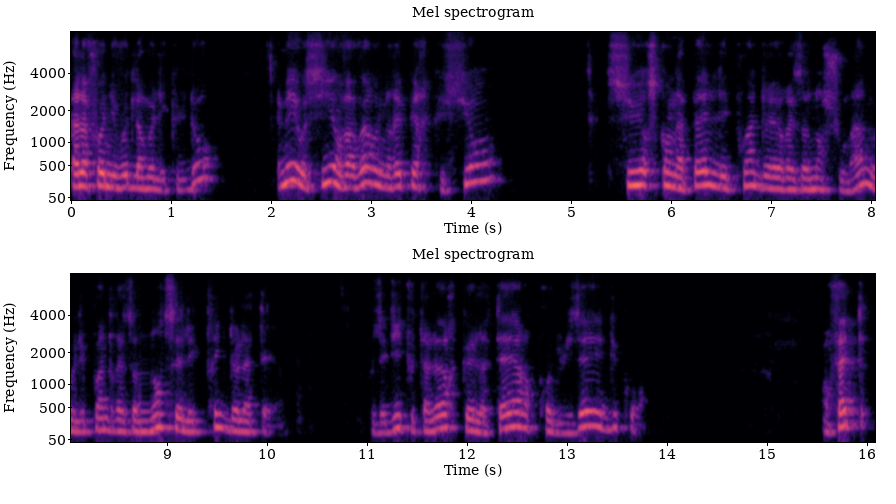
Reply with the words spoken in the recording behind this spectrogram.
à la fois au niveau de la molécule d'eau, mais aussi on va avoir une répercussion sur ce qu'on appelle les points de résonance Schumann ou les points de résonance électrique de la Terre. Je vous ai dit tout à l'heure que la Terre produisait du courant. En fait,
